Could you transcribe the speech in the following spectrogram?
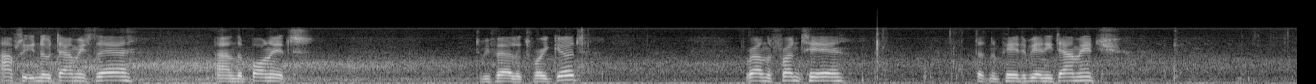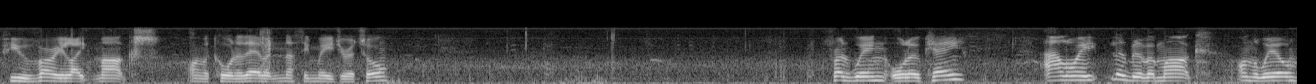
absolutely no damage there, and the bonnet, to be fair, looks very good. Around the front here, doesn't appear to be any damage. A few very light marks on the corner there, but nothing major at all. Front wing, all okay. Alloy, a little bit of a mark on the wheel,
